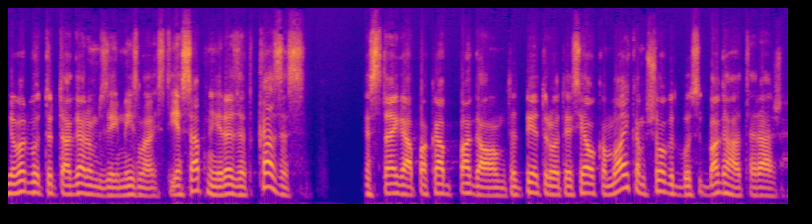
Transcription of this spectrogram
Jo varbūt tur tā garumzīme izlaist. Ja sapnī redzat kazas, kas staigā pa pagalmu, tad pieturoties jaukam laikam, šogad būs bagāta raža.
